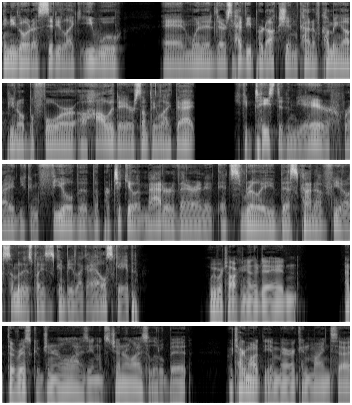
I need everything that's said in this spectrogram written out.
And you go to a city like Yiwu, and when there's heavy production kind of coming up, you know, before a holiday or something like that, you can taste it in the air, right? You can feel the the particulate matter there, and it, it's really this kind of you know some of those places can be like a hellscape. We were talking the other day, and at the risk of generalizing, let's generalize a little bit. We're talking about the American mindset.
